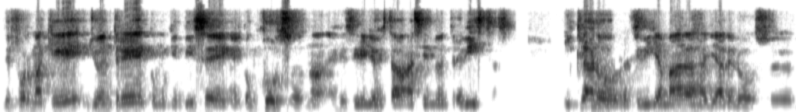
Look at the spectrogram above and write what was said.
de forma que yo entré, como quien dice, en el concurso, ¿no? Es decir, ellos estaban haciendo entrevistas. Y claro, recibí llamadas allá de los, eh,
